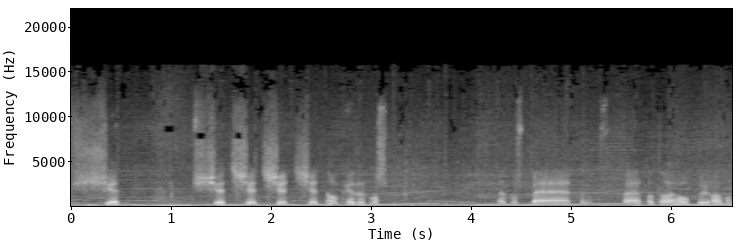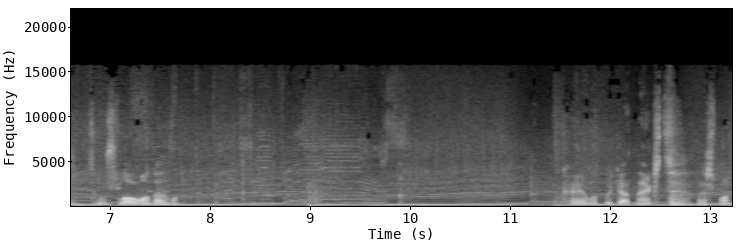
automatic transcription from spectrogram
Shit. Shit, shit, shit, shit. Okay, that was. That was bad. That was bad, but I hope I wasn't too slow on that one. Okay, what we got next? This one.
